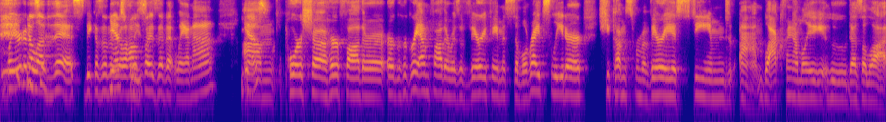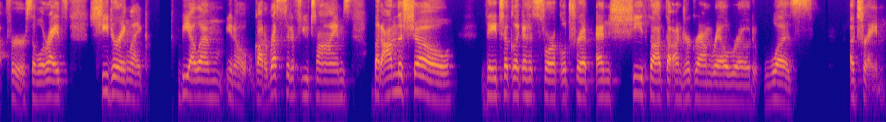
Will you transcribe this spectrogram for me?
Well, you're gonna And so- love this because on the Yes, Real please. Housewives of Atlanta, Yes. um, Porsha, her father or her grandfather was a very famous civil rights leader. She comes from a very esteemed um, black family who does a lot for civil rights. She during like BLM, you know, got arrested a few times, but on the show, they took like a historical trip and she thought the Underground Railroad was a train.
